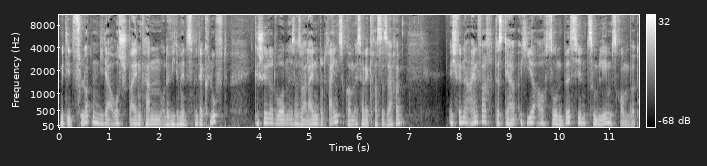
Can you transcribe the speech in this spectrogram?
mit den Flotten, die der ausspeien kann, oder wie das mit der Kluft geschildert worden ist. Also alleine dort reinzukommen, ist ja eine krasse Sache. Ich finde einfach, dass der hier auch so ein bisschen zum Lebensraum wird.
